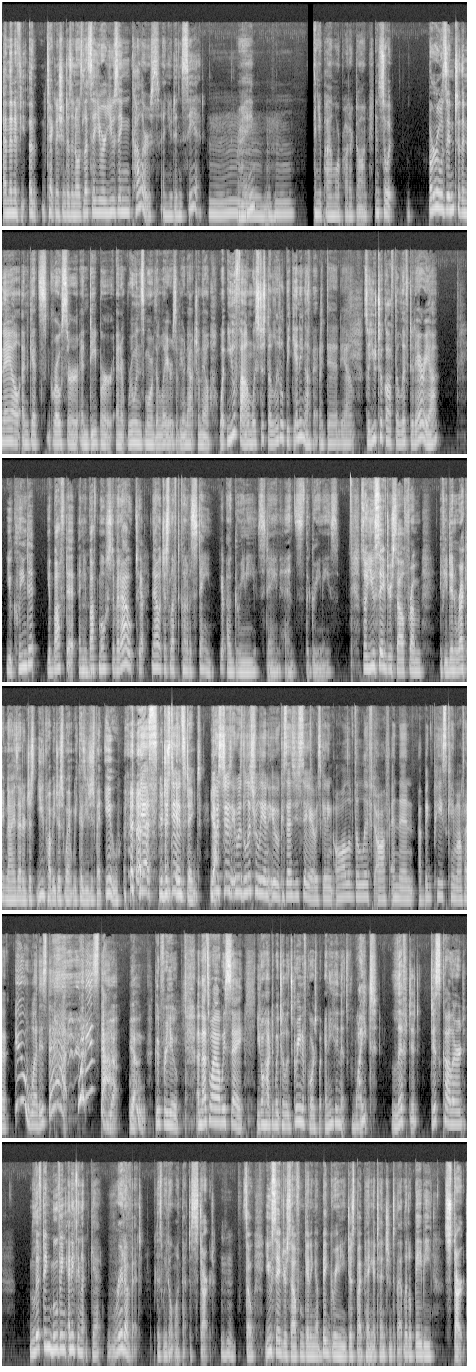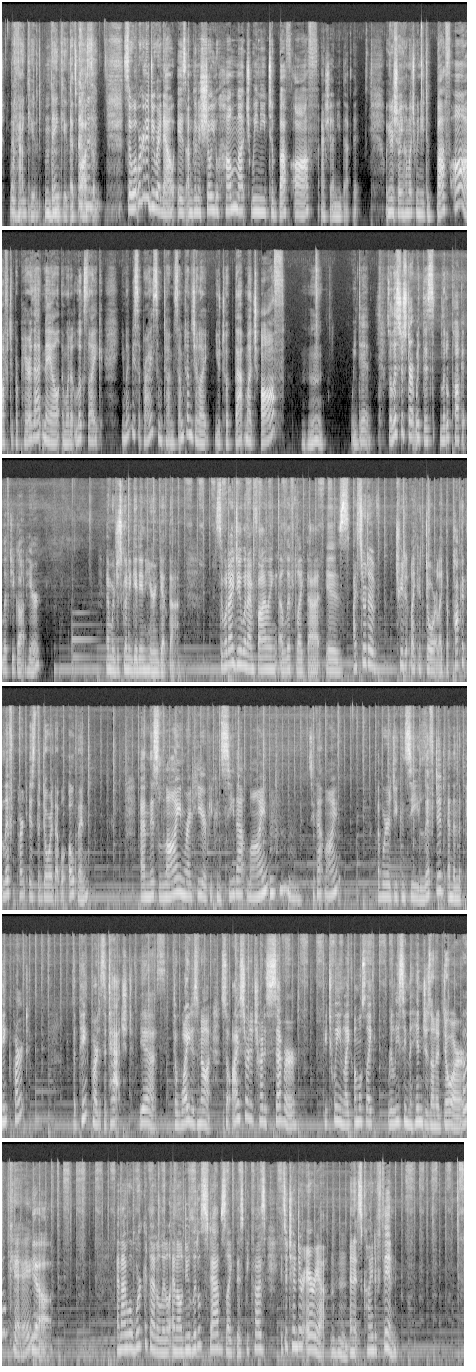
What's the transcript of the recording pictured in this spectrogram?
And then if a technician doesn't notice, let's say you were using colors and you didn't see it, right? Mm-hmm. And you pile more product on. And so it burrows into the nail and gets grosser and deeper and it ruins more of the layers of your natural nail. What you found was just a little beginning of it. I did, yeah. So you took off the lifted area, you cleaned it, you buffed it, and you buffed most of it out. Yep. Now it just left kind of a stain, Yep. a greeny stain, hence the greenies. So you saved yourself from, if you didn't recognize it, or just, you probably just went because you just went, ew. Yes, You're just did. instinct. It Yeah. was just it was literally an ew because as you say, I was getting all of the lift off, and then a big piece came off. And I, ew, what is that? What is that? Yeah. Yeah. Ooh. Good for you. And that's why I always say you don't have to wait till it's green, of course, but anything that's white, lifted, discolored, lifting, moving, anything like get rid of it because we don't want that to start. Mhm. So you saved yourself from getting a big greenie just by paying attention to that little baby start. that Well, thank happened. you. Mhm. Thank you. That's awesome. so what we're going to do right now is I'm going to show you how much we need to buff off. Actually, I need that bit. We're going to show you how much we need to buff off to prepare that nail and what it looks like. You might be surprised sometimes. Sometimes you're like, you took that much off? hmm We did. So let's just start with this little pocket lift you got here. And we're just going to get in here and get that. So what I do when I'm filing a lift like that is I sort of treat it like a door. Like the pocket lift part is the door that will open. And this line right here, if you can see that line, mm-hmm. see that line? Where you can see lifted and then the pink part. The pink part is attached. Yes. The white is not. So I sort of try to sever between, like almost like releasing the hinges on a door. Okay. Yeah. And I will work at that a little and I'll do little stabs like this because it's a tender area Mhm. and it's kind of thin.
